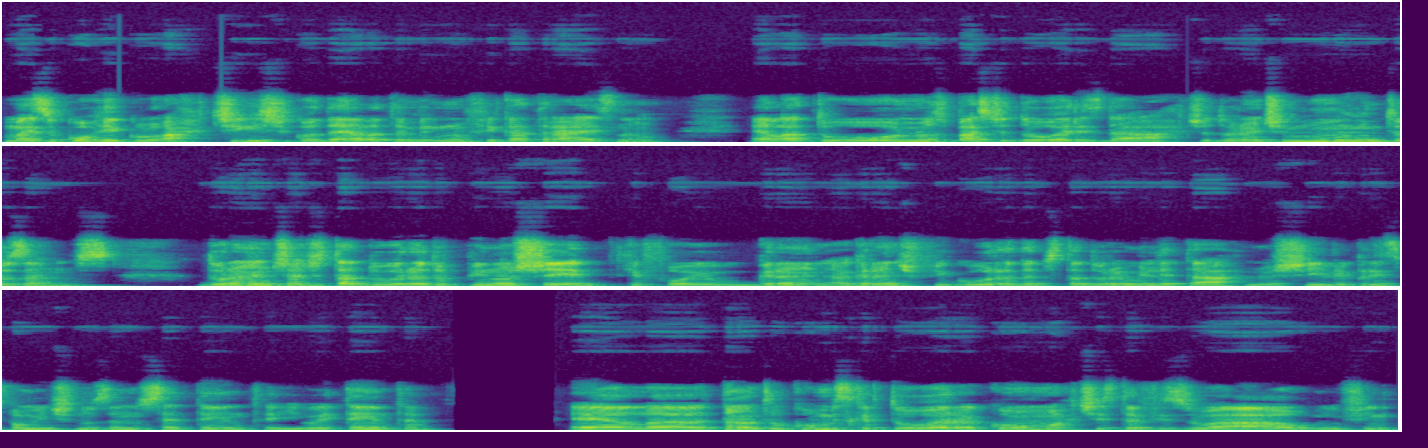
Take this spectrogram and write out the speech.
Mas o currículo artístico dela também não fica atrás, não. Ela atuou nos bastidores da arte durante muitos anos. Durante a ditadura do Pinochet, que foi gran, a grande figura da ditadura militar no Chile, principalmente nos anos 70 e 80, ela, tanto como escritora, como artista visual, enfim,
